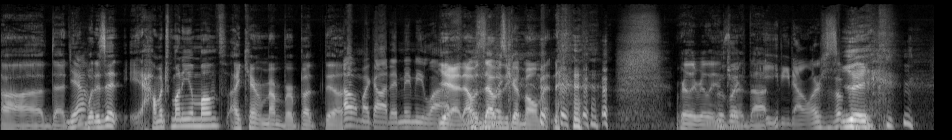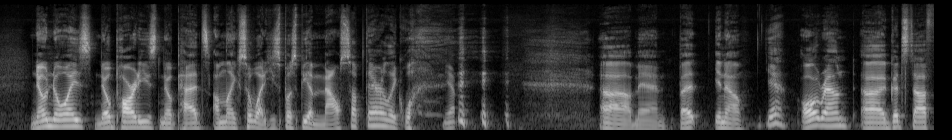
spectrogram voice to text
Uh, that Yeah. what is it? How much money a month? I can't remember, but the Oh my god, it made me laugh. yeah, that was that was a good moment. really, really It was enjoyed like that. eighty dollars. Yeah. yeah. no noise, no parties, no pets. I'm like, so what? He's supposed to be a mouse up there? Like what? Yep. Oh man, but you know, yeah, all around, uh, good stuff.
